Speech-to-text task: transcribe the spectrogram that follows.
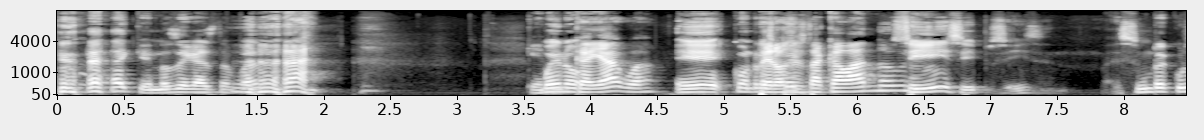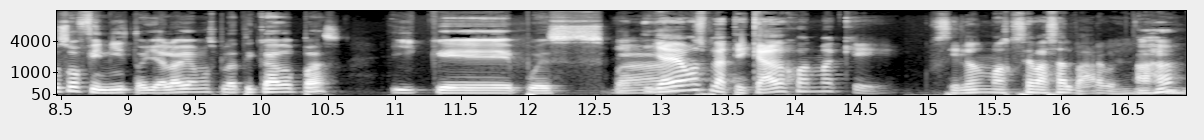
que no se gasta, Paz. que Bueno, nunca hay agua. Eh, con Pero se respecto- está acabando, güey. Sí, sí, pues sí. Es un recurso finito, ya lo habíamos platicado, Paz. Y que, pues, va... Ya habíamos platicado, Juanma, que pues, Elon Musk se va a salvar, güey. Ajá.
